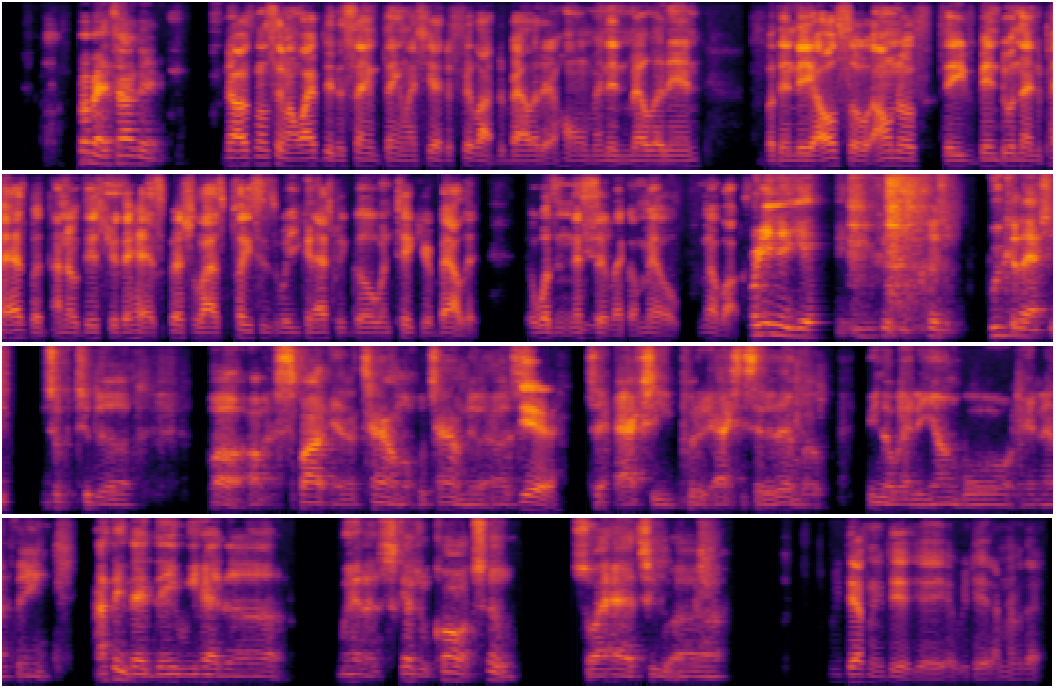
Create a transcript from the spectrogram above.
my bad talking. No, I was gonna say my wife did the same thing. Like she had to fill out the ballot at home and then mail it in. But then they also, I don't know if they've been doing that in the past, but I know this year they had specialized places where you can actually go and take your ballot. It wasn't necessarily like a mail mailbox. Or you know, yeah, you could because we could actually took it to the uh, a spot in a town, local town near us. Yeah. to actually put it actually set it in. But you know, we had a young boy, and I think I think that day we had a we had a scheduled call too. So I had to uh We definitely did. Yeah, yeah, we did. I remember that.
